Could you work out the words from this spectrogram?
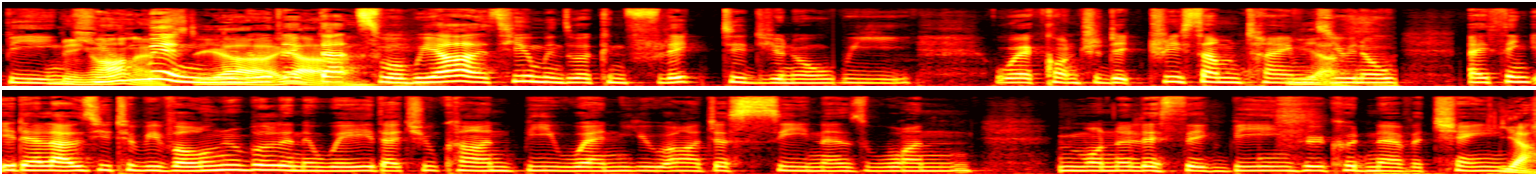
being, Being human. honest, you know, like yeah. that's what we are as humans. We're conflicted. You know, we we're contradictory sometimes. Yes. You know, I think it allows you to be vulnerable in a way that you can't be when you are just seen as one monolithic being who could never change. Yeah.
